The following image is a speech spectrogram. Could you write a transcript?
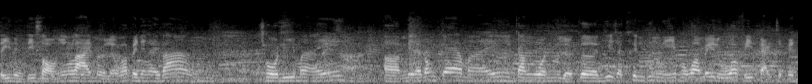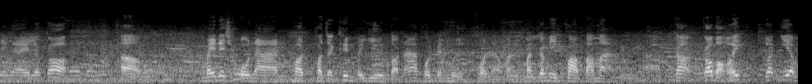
ตีหนึ่งตีสองยังไลน์มาอยู่เลยว่าเป็นยังไงบ้าง โชว์ดีไหมเอ่อมีอะไรต้องแก้ไหมกังวลเหลือเกินที่จะขึ้นพรุ่งนี้ เพราะว่าไม่รู้ว่าฟีดแบ็กจะเป็นยังไง แล้วก็เอ่อไม่ได้โชว์นาน พอพอจะขึ้นไปยืนต่อหน้าคนเป็นหมื่นคนอะมันมันก็มีความประมาทก็ก็บอกเฮ้ยยอดเยี่ยม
